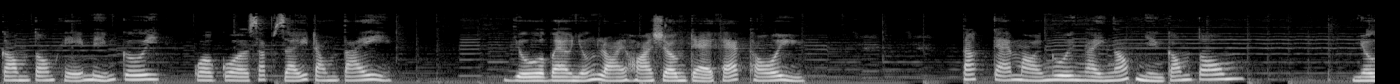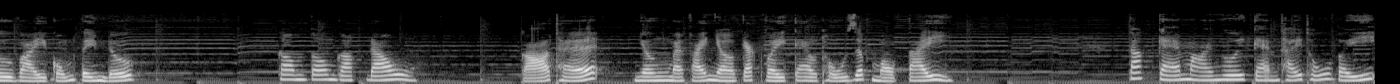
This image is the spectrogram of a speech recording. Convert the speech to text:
Công tôn khẽ mỉm cười, quơ quơ sắp giấy trong tay. Dựa vào những loại hoa sơn trà khác thôi. Tất cả mọi người ngây ngốc nhìn công tôn. Như vậy cũng tìm được. Công tôn gật đầu. Có thể, nhưng mà phải nhờ các vị cao thủ giúp một tay. Tất cả mọi người cảm thấy thú vị.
